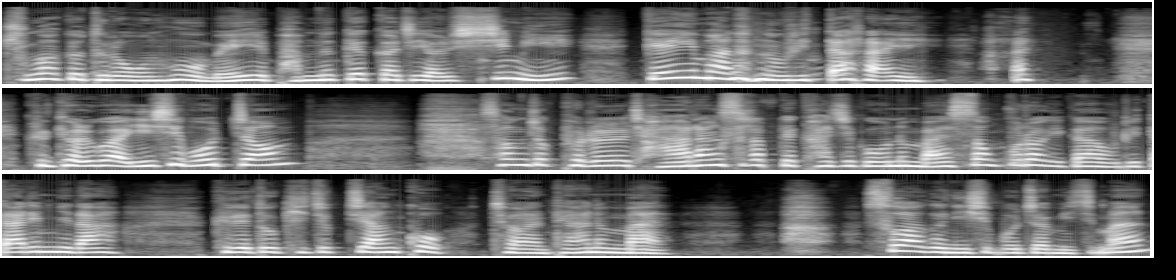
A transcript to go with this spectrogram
중학교 들어온 후 매일 밤늦게까지 열심히 게임하는 우리 딸아이. 그 결과 25점. 성적표를 자랑스럽게 가지고 오는 말썽꾸러기가 우리 딸입니다. 그래도 기죽지 않고 저한테 하는 말. 수학은 25점이지만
